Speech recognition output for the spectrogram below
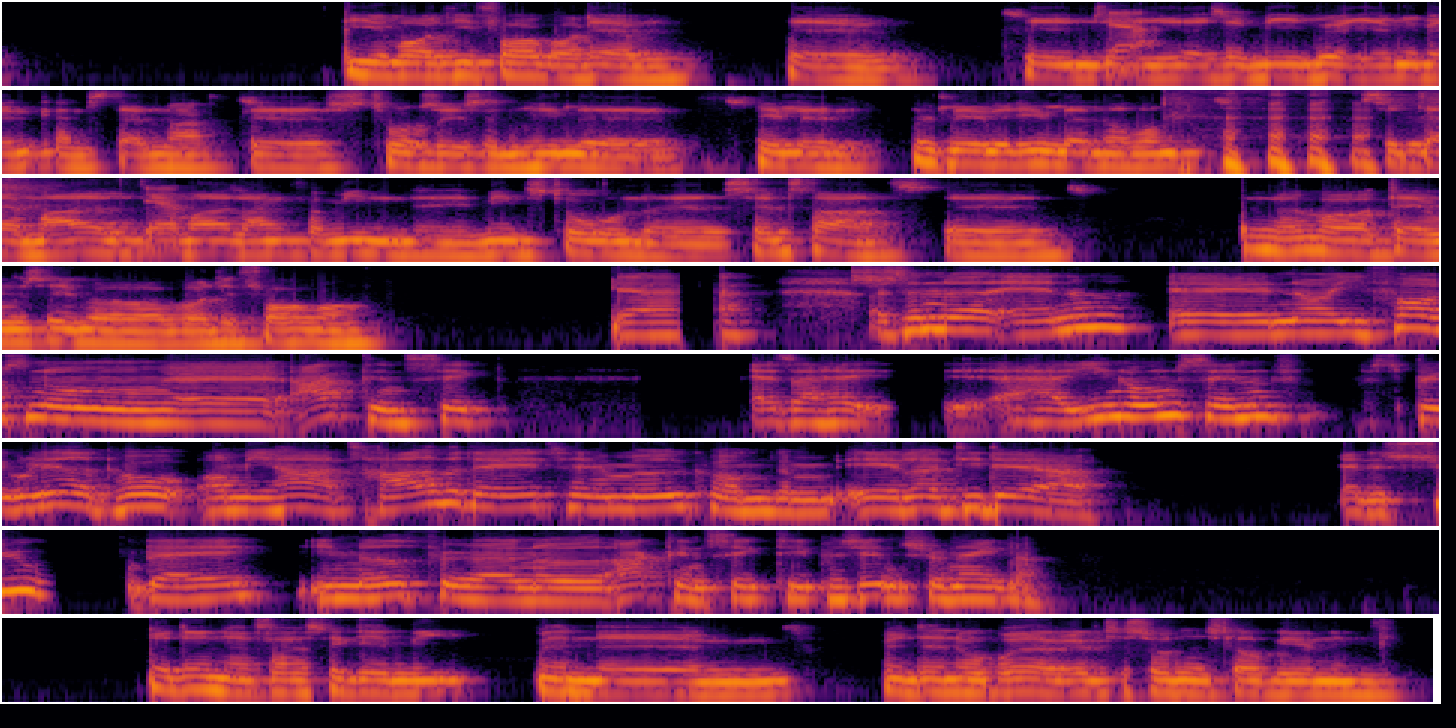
De, hvor de foregår derude. Øh, det, ja. altså, vi hører hjemme i Vendkants Danmark, er stort set sådan hele, hele, hele, hele landet rundt. så der er meget, der er meget langt fra min, øh, min stol øh, centralt. Øh, og derude se, hvor, hvor det foregår. Ja, og så noget andet. Øh, når I får sådan nogle øh, agtindsigt, altså har, har I nogensinde spekuleret på, om I har 30 dage til at mødekomme dem, eller de der, er det syv dage, I medfører noget agtindsigt i patientjournaler? Ja, den er faktisk ikke i, men, øh, men den opererer jo efter sundhedslovgivningen.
